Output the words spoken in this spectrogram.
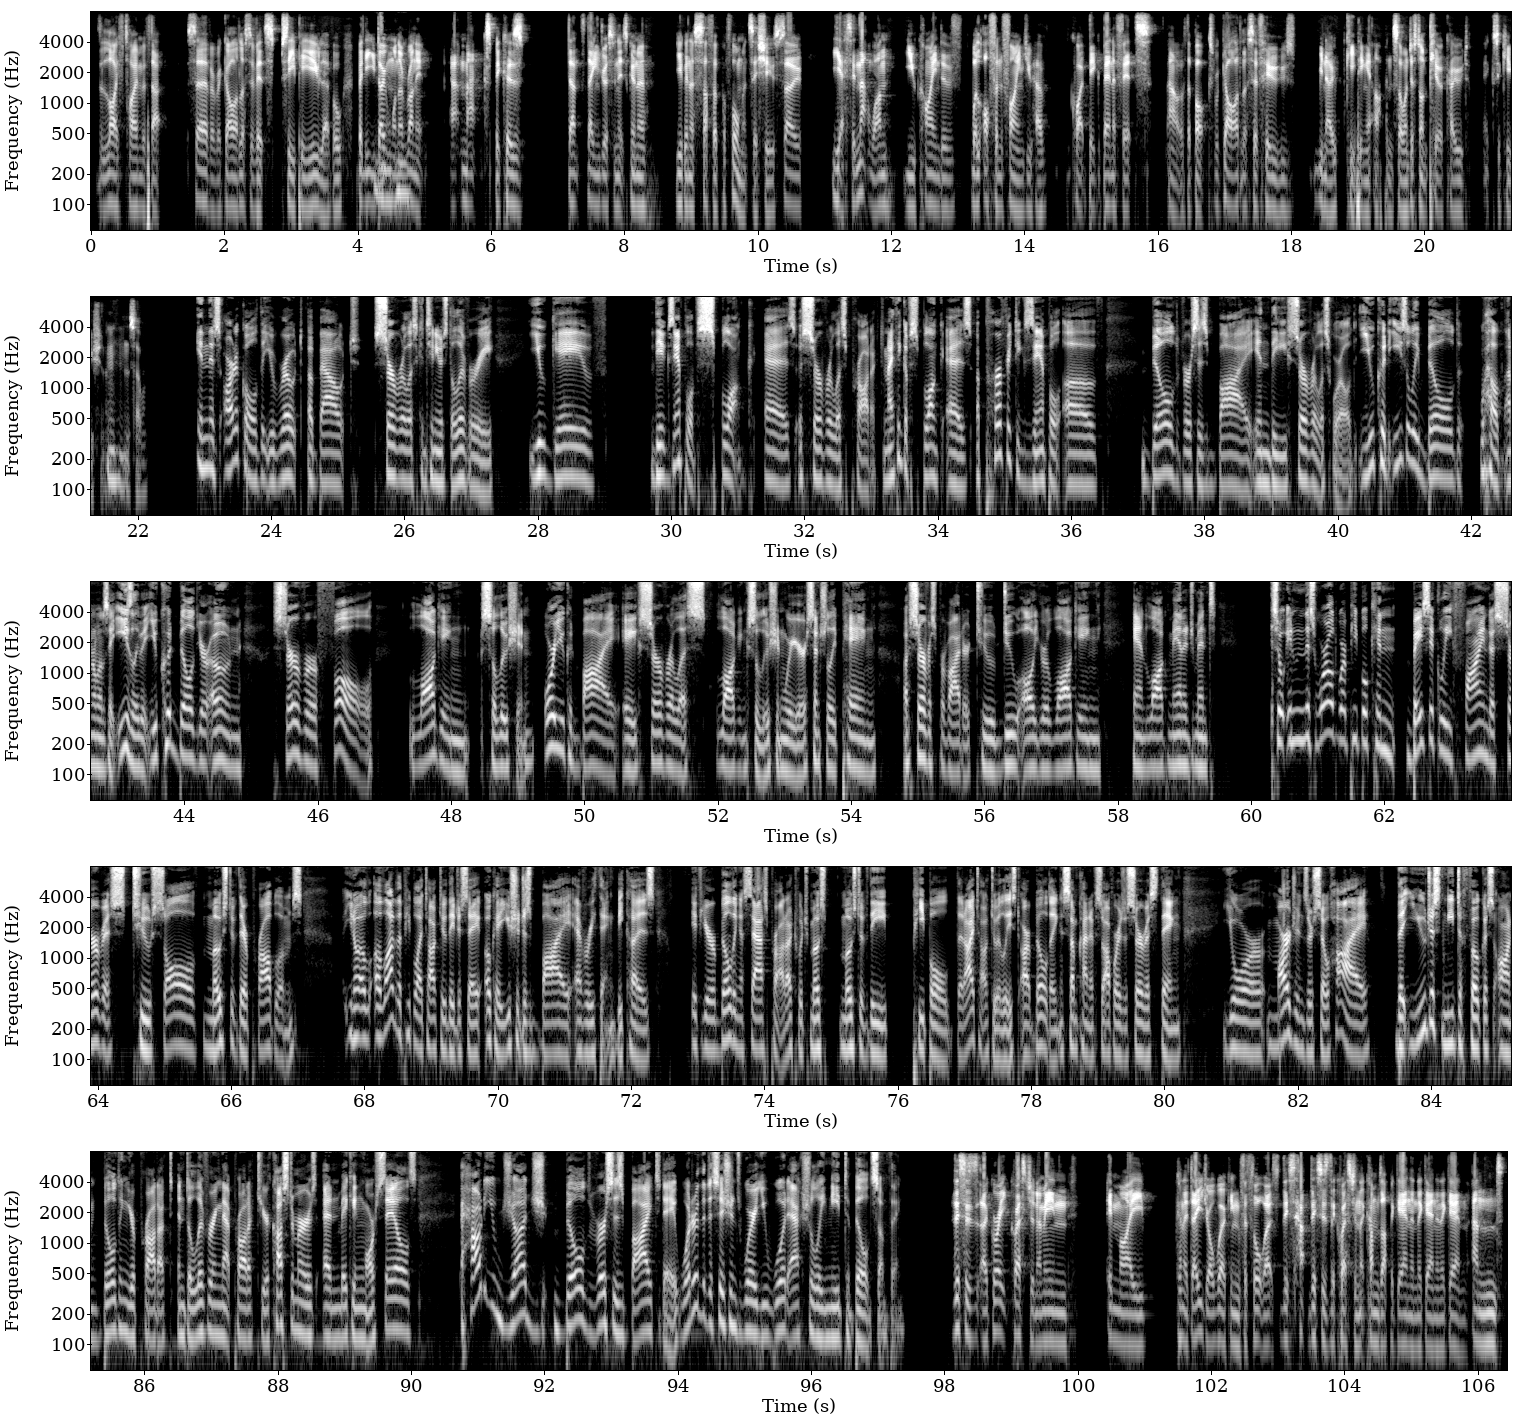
the lifetime of that server, regardless of its CPU level. But you don't mm-hmm. want to run it at max because that's dangerous and it's gonna you're gonna suffer performance issues. So yes, in that one, you kind of will often find you have quite big benefits out of the box, regardless of who's you know keeping it up and so on, just on pure code execution mm-hmm. and so on. In this article that you wrote about serverless continuous delivery, you gave the example of Splunk as a serverless product. And I think of Splunk as a perfect example of build versus buy in the serverless world. You could easily build, well, I don't want to say easily, but you could build your own server full logging solution, or you could buy a serverless logging solution where you're essentially paying a service provider to do all your logging and log management so in this world where people can basically find a service to solve most of their problems you know a, a, lot of the people i talk to they just say okay you should just buy everything because if you're building a saas product which most most of the people that i talk to at least are building some kind of software as a service thing your margins are so high that you just need to focus on building your product and delivering that product to your customers and making more sales. How do you judge build versus buy today? What are the decisions where you would actually need to build something? This is a great question. I mean, in my kind of day job working for ThoughtWorks, this ha- this is the question that comes up again and again and again. And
